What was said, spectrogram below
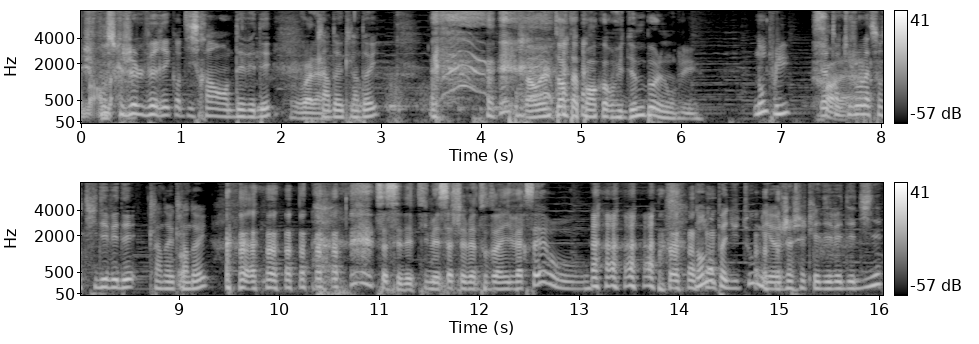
je pense que je le verrai quand il sera en DVD. voilà. Clin d'œil, clin d'œil. En même temps, t'as pas encore vu Dumbo non plus. Non plus. J'attends Oh toujours la sortie DVD. Clin d'œil, clin d'œil. Ça, c'est des petits messages à bientôt ton anniversaire ou? Non, non, pas du tout. Mais euh, j'achète les DVD Disney.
